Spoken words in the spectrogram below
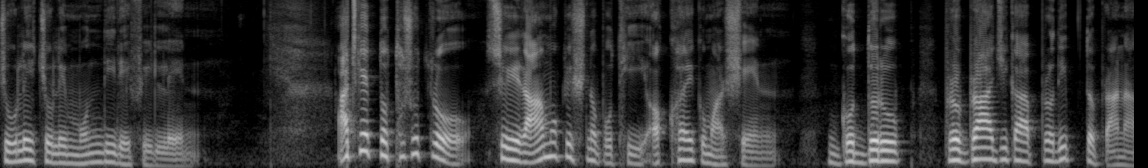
চলে চলে মন্দিরে ফিরলেন। আজকের তথ্যসূত্র, শ্রী রামকৃষ্ণ পুঁথি অক্ষয় কুমার সেন। গদ্যরূপ প্রব্রাজিকা প্রদীপ্ত প্রাণা।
